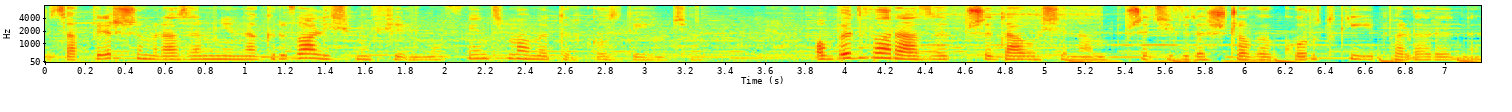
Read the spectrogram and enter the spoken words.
Za pierwszym razem nie nagrywaliśmy filmów, więc mamy tylko zdjęcia. Obydwa razy przydały się nam przeciwdeszczowe kurtki i peleryny.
